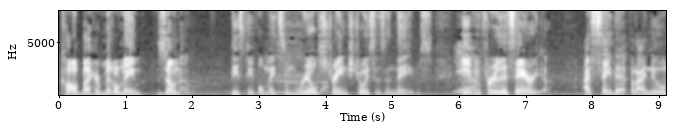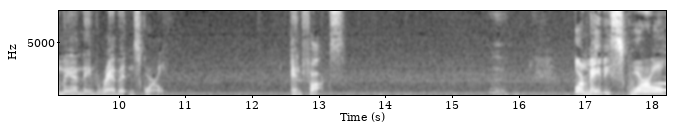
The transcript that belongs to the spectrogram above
called by her middle name, Zona. These people make some real strange choices in names, Yeah. even for this area. I say that, but I knew a man named Rabbit and Squirrel. And Fox. Hmm. Or maybe Squirrel.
